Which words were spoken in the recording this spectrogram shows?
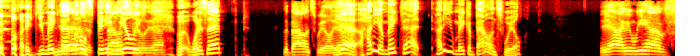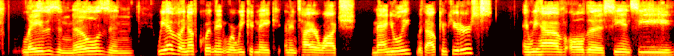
like you make that little spinny wheel. wheel, yeah. What is that? The balance wheel, Yeah. yeah. How do you make that? How do you make a balance wheel? Yeah, I mean, we have lathes and mills, and we have enough equipment where we could make an entire watch manually without computers. And we have all the CNC,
